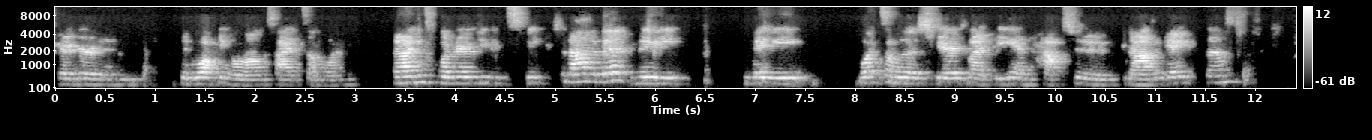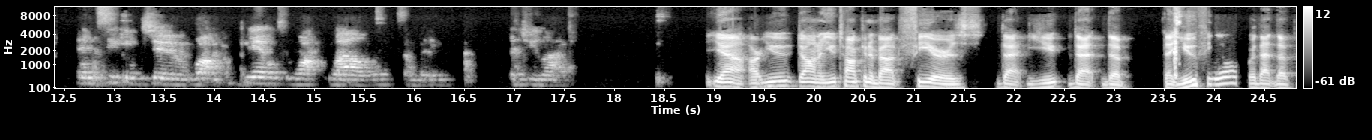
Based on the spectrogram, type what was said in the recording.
triggered in, in walking alongside someone. And I just wonder if you could speak to that a bit, maybe maybe what some of those fears might be and how to navigate them in seeking to walk, be able to walk well with somebody that you love. Yeah, are you Don? Are you talking about fears that you that the that you feel, or that the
